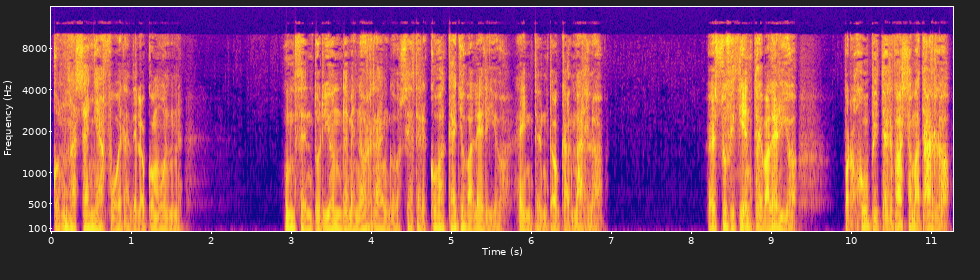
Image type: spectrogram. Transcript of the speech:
con una saña fuera de lo común. Un centurión de menor rango se acercó a Cayo Valerio e intentó calmarlo. Es suficiente, Valerio. Por Júpiter, vas a matarlo.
